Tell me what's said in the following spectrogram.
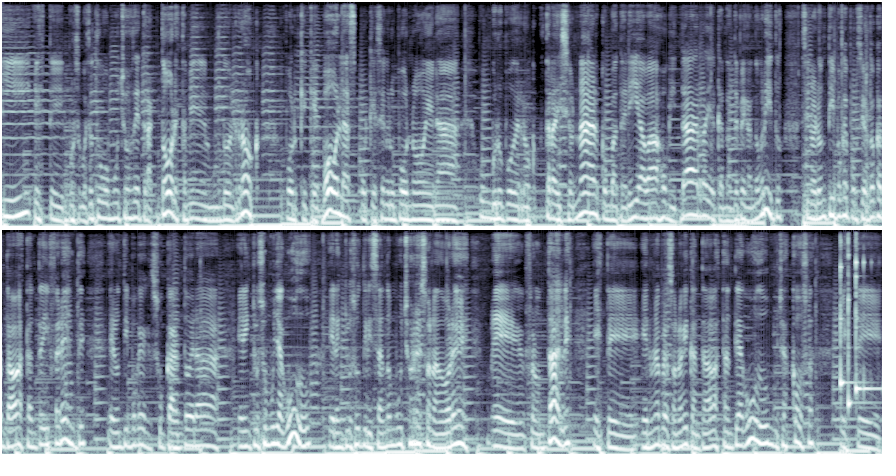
y este, por supuesto tuvo muchos detractores también en el mundo del rock, porque qué bolas, porque ese grupo no era un grupo de rock tradicional con batería, bajo, guitarra y el cantante pegando gritos, sino era un tipo que por cierto cantaba bastante diferente, era un tipo que su canto era, era incluso muy agudo, era incluso utilizando muchos resonadores eh, frontales, este, era una persona que cantaba bastante agudo, muchas cosas, este,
